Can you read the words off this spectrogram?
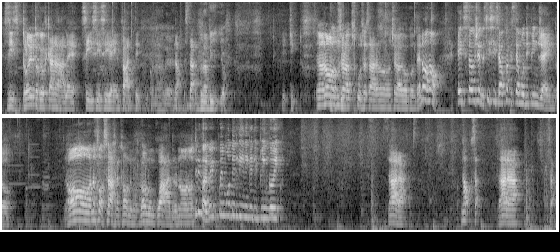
Sì, te l'ho detto che ho il canale. Sì, sì, sì, infatti. Un canale. No, sta- Un naviglio. Zitto. No, no, non ce la- scusa Sara, no, non ce l'avevo con te. No, no. E ti stavo dicendo, sì, sì, siamo qua che stiamo dipingendo. No, no, Sara, no, non, non un quadro, no, no. Ti ricordi quei, quei modellini che dipingo io? Sara? No, Sa- Sara? Sa-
